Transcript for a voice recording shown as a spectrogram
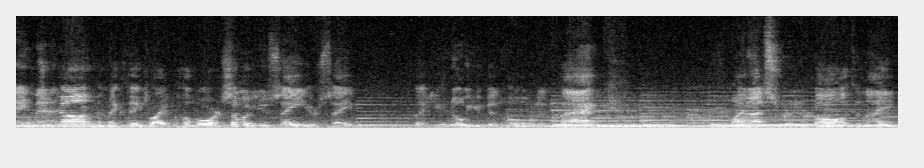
Amen. You come and make things right with the Lord. Some of you say you're saved, but you know you've been holding back. Why not surrender it all tonight?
